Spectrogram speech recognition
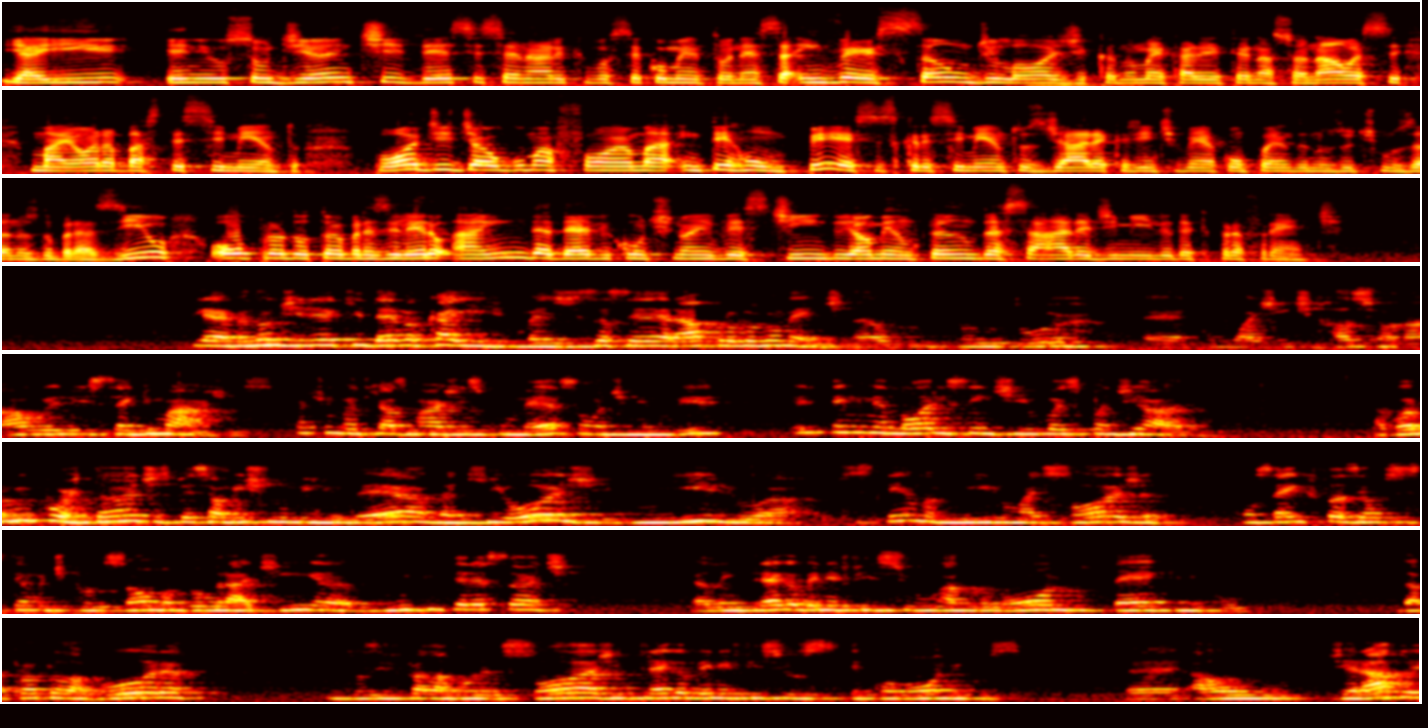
E aí, Enilson, diante desse cenário que você comentou, nessa inversão de lógica no mercado internacional, esse maior abastecimento, pode de alguma forma interromper esses crescimentos de área que a gente vem acompanhando nos últimos anos no Brasil? Ou o produtor brasileiro ainda deve continuar investindo e aumentando essa área de milho daqui para frente? Guilherme, eu não diria que deva cair, mas desacelerar provavelmente. Né? O produtor é, como agente racional, ele segue margens. A partir do momento que as margens começam a diminuir, ele tem menor incentivo a expandir a área. Agora, o importante, especialmente no milho inverno, é que hoje o milho, a, o sistema milho mais soja, consegue fazer um sistema de produção, uma dobradinha muito interessante. Ela entrega benefício agronômico, técnico da própria lavoura, inclusive para a lavoura de soja, entrega benefícios econômicos é, ao gerar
